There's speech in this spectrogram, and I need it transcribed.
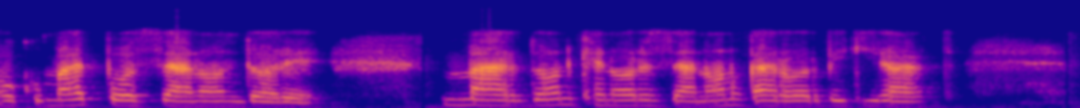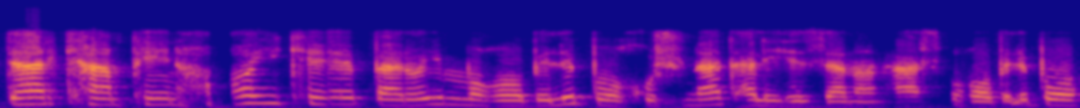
حکومت با زنان داره مردان کنار زنان قرار بگیرند. در کمپین هایی که برای مقابله با خشونت علیه زنان هست مقابله با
